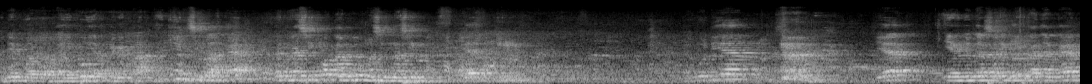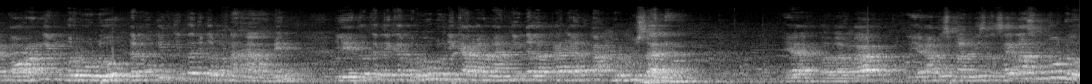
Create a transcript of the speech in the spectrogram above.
Ini buat bapak ibu yang pengen praktekin silahkan dan resiko tanggung masing-masing. Ya. Kemudian ya yang juga sering ditanyakan orang yang berwudu dan mungkin kita juga pernah ngalamin yaitu ketika berwudu di kamar mandi dalam keadaan tak berbusana. Ya, bapak ya habis mandi selesai langsung wudu.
